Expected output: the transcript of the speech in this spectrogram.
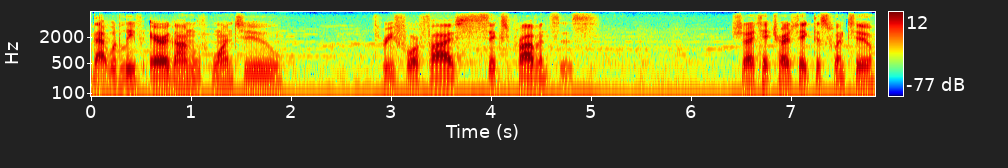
That would leave Aragon with one, two, three, four, five, six provinces. Should I try to take this one too?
